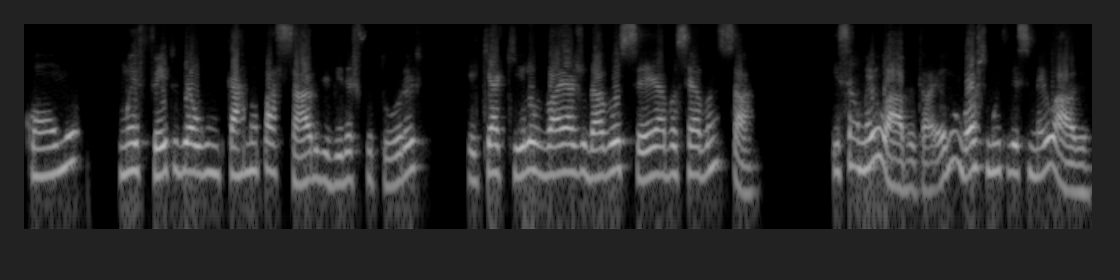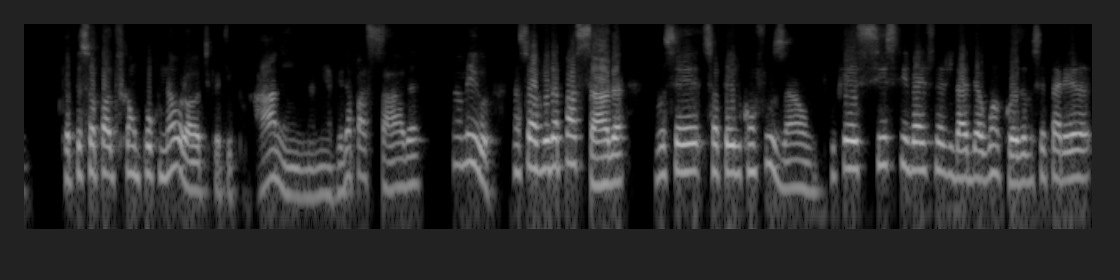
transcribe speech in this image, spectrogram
como um efeito de algum karma passado de vidas futuras e que aquilo vai ajudar você a você avançar. Isso é um meio hábil, tá? Eu não gosto muito desse meio hábil, porque a pessoa pode ficar um pouco neurótica, tipo, ah, na minha vida passada. Meu amigo, na sua vida passada, você só teve confusão. Porque se isso tivesse ajudado de alguma coisa, você, taria,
